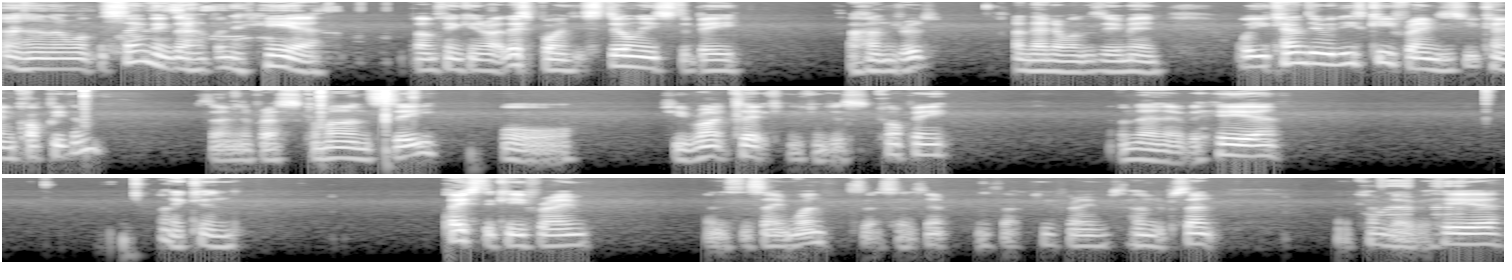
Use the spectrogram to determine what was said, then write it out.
And I want the same thing to happen here. But I'm thinking, right, at this point it still needs to be 100, and then I want to zoom in. What you can do with these keyframes is you can copy them. So I'm going to press Command C, or if you right click, you can just copy. And then over here, I can paste the keyframe, and it's the same one. So that says, yep, yeah, that keyframe, 100%. I'm coming over here,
